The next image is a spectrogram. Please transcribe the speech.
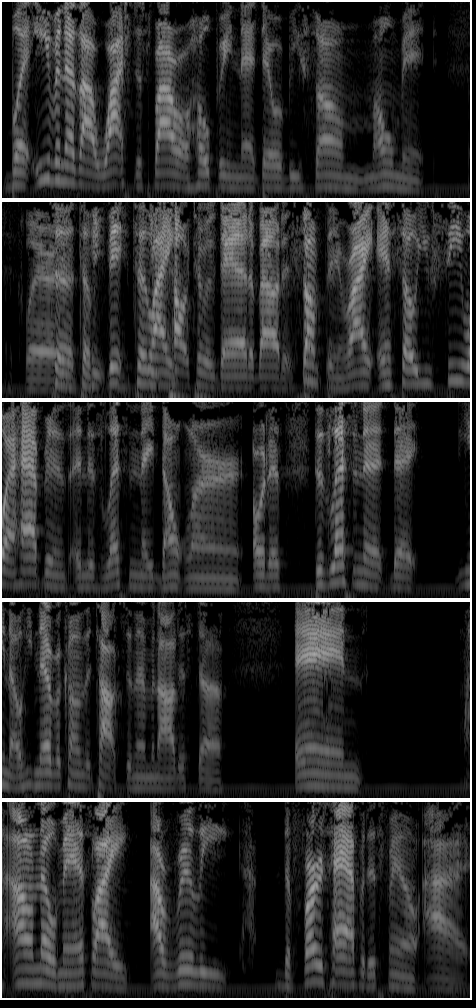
But even as I watched the spiral, hoping that there would be some moment Claire to to he, fit to like talk to his dad about it something, something, right and so you see what happens in this lesson they don't learn or this this lesson that that you know he never comes and talks to them and all this stuff and i don't know man it's like i really the first half of this film i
